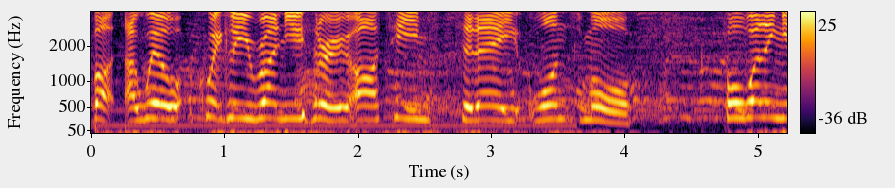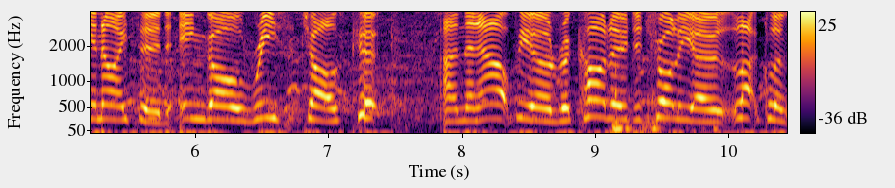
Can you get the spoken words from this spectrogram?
But I will quickly run you through our teams today once more. For Welling United, in goal, Reese Charles Cook, and then outfield, Ricardo Di Trollio, Lachlan,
